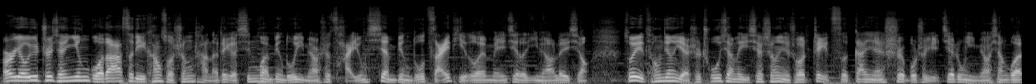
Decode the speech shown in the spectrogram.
而由于之前英国的阿斯利康所生产的这个新冠病毒疫苗是采用腺病毒载体作为媒介的疫苗类型，所以曾经也是出现了一些声音说这次肝炎是不是与接种疫苗相关。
